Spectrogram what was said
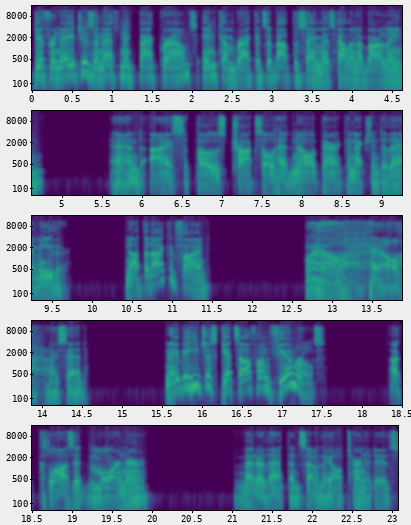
Different ages and ethnic backgrounds, income brackets about the same as Helena Barleen. And I suppose Troxel had no apparent connection to them either. Not that I could find. Well, hell, I said. Maybe he just gets off on funerals. A closet mourner? Better that than some of the alternatives.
